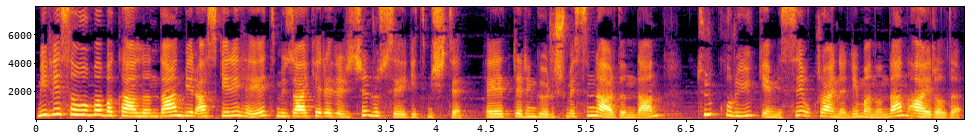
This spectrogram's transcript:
Milli Savunma Bakanlığı'ndan bir askeri heyet müzakereler için Rusya'ya gitmişti. Heyetlerin görüşmesinin ardından Türk kuru yük gemisi Ukrayna limanından ayrıldı.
